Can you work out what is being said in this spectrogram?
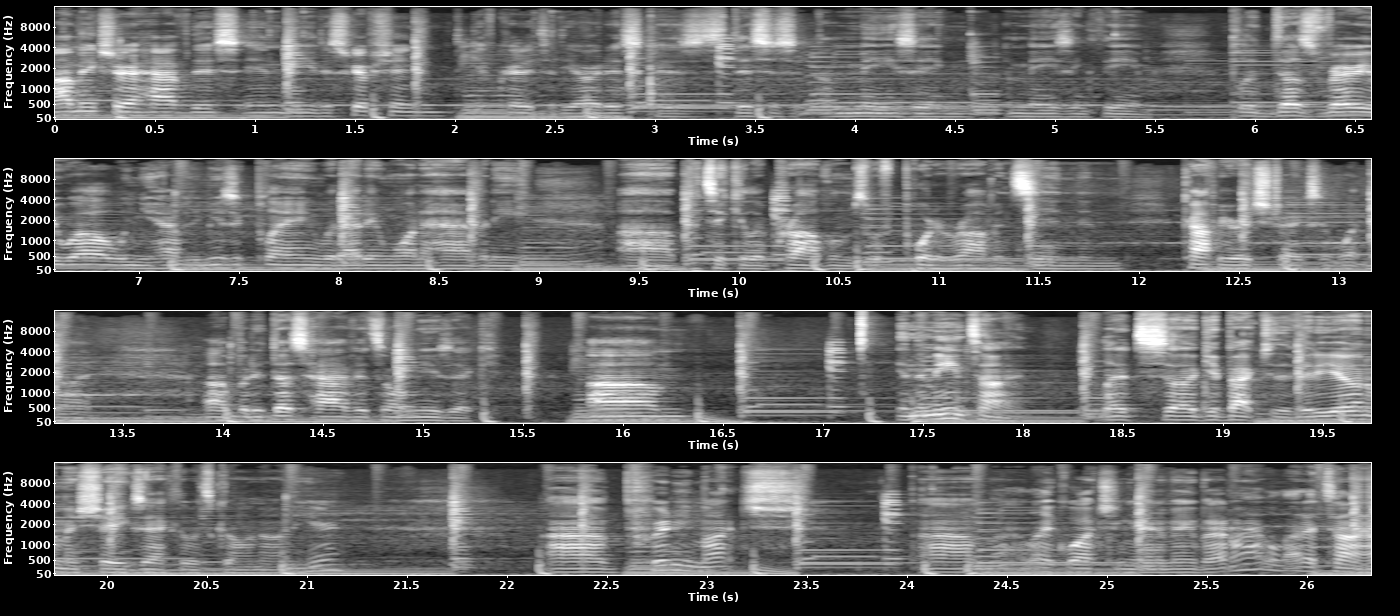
I'll make sure I have this in the description to give credit to the artist because this is an amazing, amazing theme. It does very well when you have the music playing, but I didn't want to have any uh, particular problems with Porter Robinson and copyright strikes and whatnot. Uh, but it does have its own music. Um, in the meantime, let's uh, get back to the video and I'm going to show you exactly what's going on here. Uh, pretty much, um, I like watching anime, but I don't have a lot of time.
